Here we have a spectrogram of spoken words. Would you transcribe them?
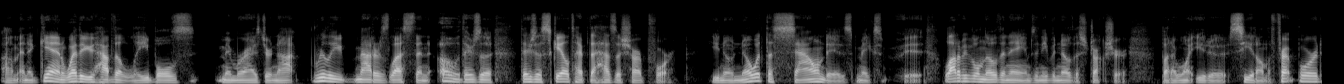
Um, and again, whether you have the labels memorized or not really matters less than, oh, there's a there's a scale type that has a sharp four. You know, know what the sound is makes a lot of people know the names and even know the structure, but I want you to see it on the fretboard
